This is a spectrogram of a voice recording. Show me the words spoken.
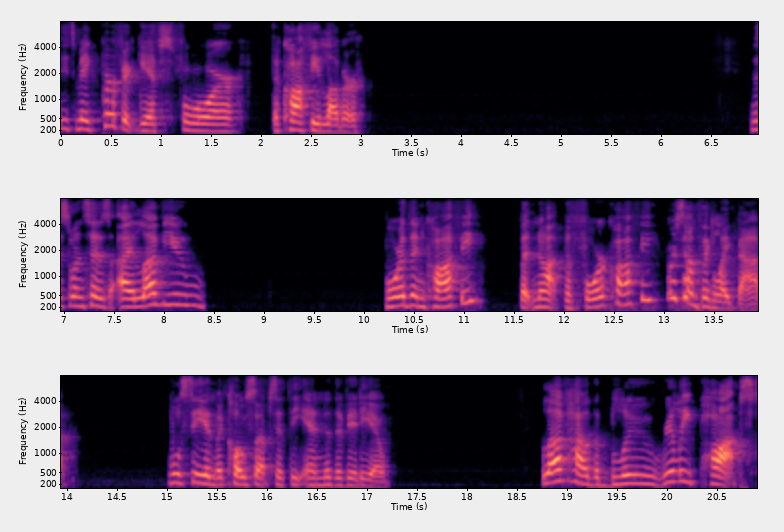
These make perfect gifts for the coffee lover. This one says, I love you more than coffee, but not before coffee, or something like that. We'll see in the close ups at the end of the video. Love how the blue really pops.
